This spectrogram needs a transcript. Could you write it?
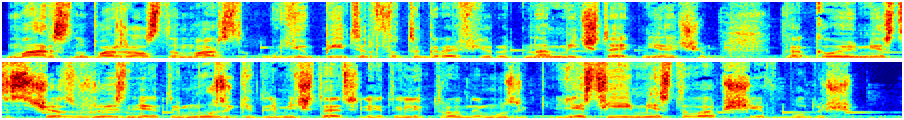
Марс, ну, пожалуйста, Марс, Юпитер фотографирует. Нам мечтать не о чем. Какое место сейчас в жизни этой музыки для мечтателей, этой электронной музыки? Есть ей место вообще в будущем?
